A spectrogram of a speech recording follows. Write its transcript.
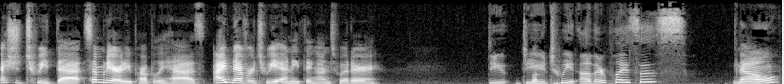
I should tweet that. Somebody already probably has. I never tweet anything on Twitter. Do you do you tweet other places? No.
